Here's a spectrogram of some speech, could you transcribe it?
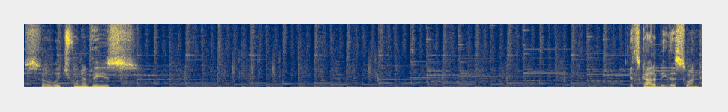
So which one of these... It's gotta be this one.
